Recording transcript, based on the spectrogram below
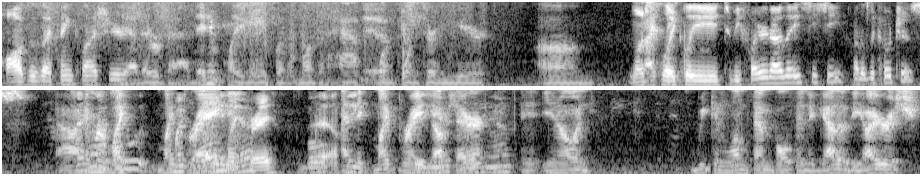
pauses I think last year. yeah, they were bad. They didn't play a game for like a month and a half at Yeah. one point during the year. Um, but I Most think- likely to be fired out of the ACC, out of the coaches. Uh, him or Mike, Mike, Mike Brey. Brey, Mike Yeah. Brey. Yeah. I think Mike Brey's big up there. him, eh, You know, and we can lump them both in together. The Irish,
